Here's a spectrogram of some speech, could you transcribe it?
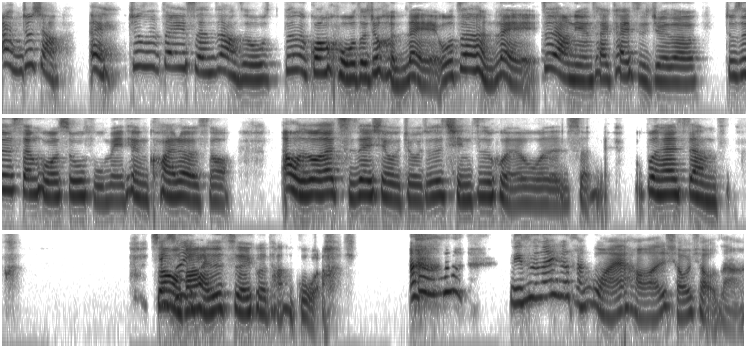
哎、啊，你就想，哎、欸，就是这一生这样子，我真的光活着就很累，我真的很累。这两年才开始觉得，就是生活舒服，每天很快乐的时候。那、啊、我如果在吃这些，我觉得我就是情志毁了我人生，我不能再这样子。虽然我刚刚还是吃了一颗糖果啦。你吃那个糖果还好啊，就小小的啊。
